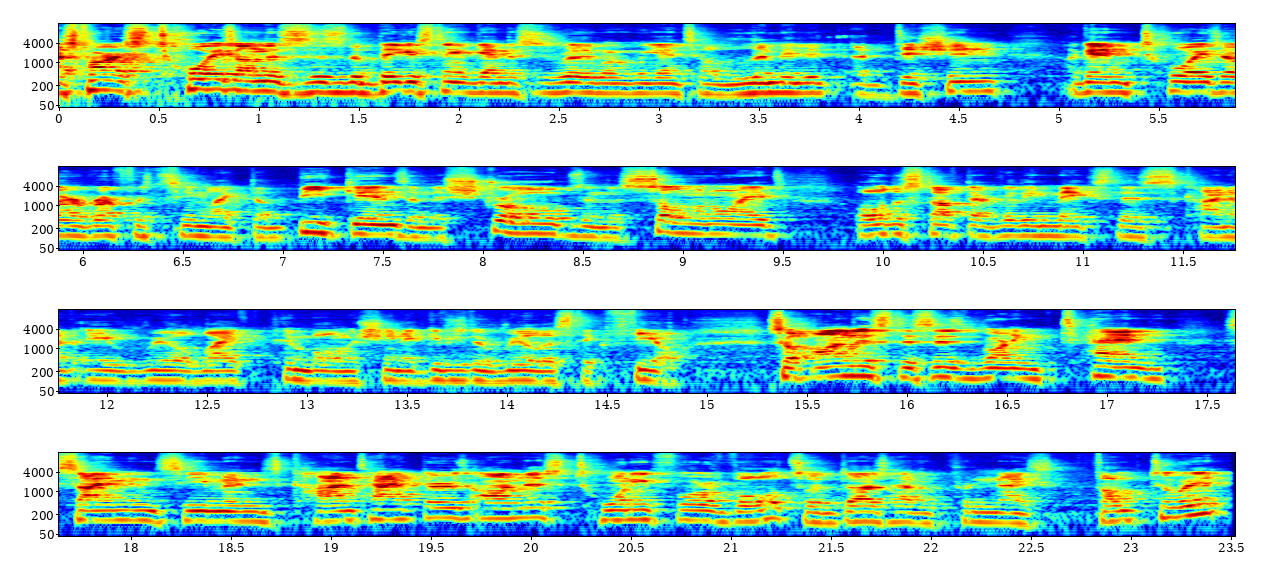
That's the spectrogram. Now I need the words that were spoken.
As far as toys on this, this is the biggest thing. Again, this is really when we get into limited edition. Again, toys are referencing like the beacons and the strobes and the solenoids all the stuff that really makes this kind of a real life pinball machine. It gives you the realistic feel. So on this, this is running 10 Simon Siemens contactors on this, 24 volts, so it does have a pretty nice thump to it.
